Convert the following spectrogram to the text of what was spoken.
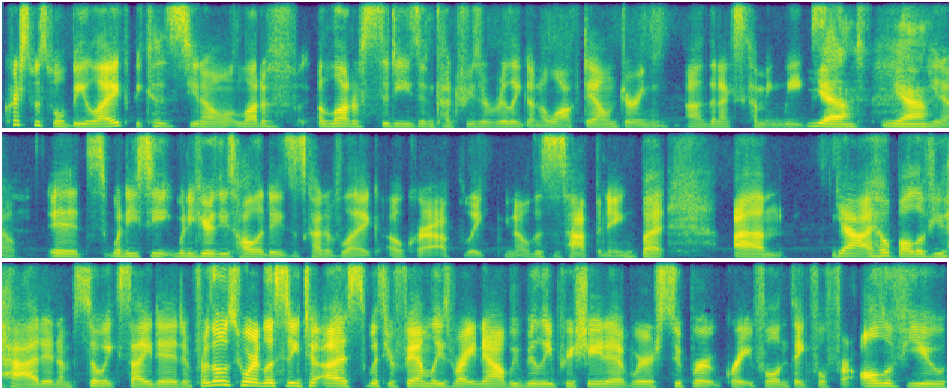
Christmas will be like because you know a lot of a lot of cities and countries are really going to lock down during uh, the next coming weeks. Yeah, and yeah. you know it's when you see when you hear these holidays it's kind of like oh crap like you know this is happening. But um yeah i hope all of you had and i'm so excited. And for those who are listening to us with your families right now we really appreciate it. We're super grateful and thankful for all of you.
